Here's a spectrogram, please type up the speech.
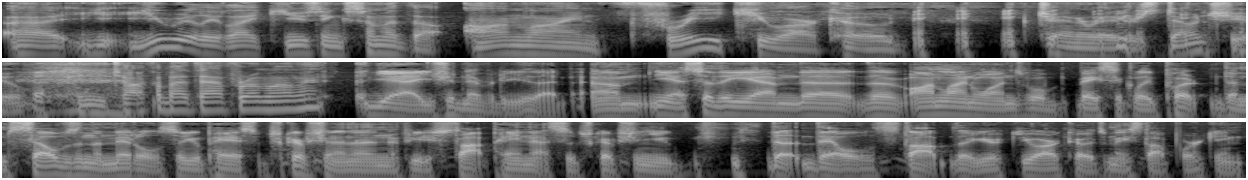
uh, y- you really like using some of the online free QR code generators, don't you? Can you talk about that for a moment? Yeah, you should never do that. Um, yeah, so the um, the the online ones will basically put themselves in the middle, so you pay a subscription, and then if you stop paying that subscription, you they'll stop your QR codes may stop working.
